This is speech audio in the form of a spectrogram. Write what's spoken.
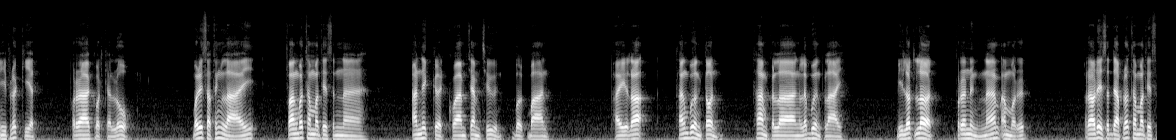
มีพระเกียรติปรากฏกับโลก บริษัททั้งหลาย ฟังพระธรรมเทศนา อันให้เกิดความแจ่มชื่น เบิกบานไพระทั้งเบื้องต้น ท่ามกลางและเบื้องปลาย มีรสเลิศประหนึ่งน้ำอมฤตเราได้สดับพระธรรมเทศ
